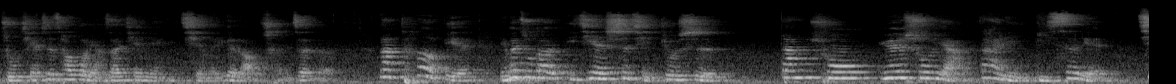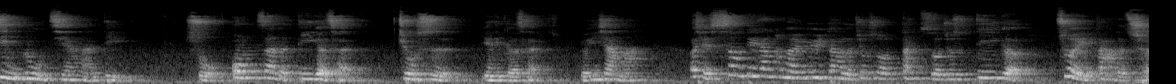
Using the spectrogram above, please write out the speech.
祖前是超过两三千年以前的一个老城镇的。那特别你会做到一件事情，就是当初约书亚带领以色列进入迦南地所攻占的第一个城，就是耶利哥城，有印象吗？而且上帝让他们遇到了，就是说当时就是第一个最大的城。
